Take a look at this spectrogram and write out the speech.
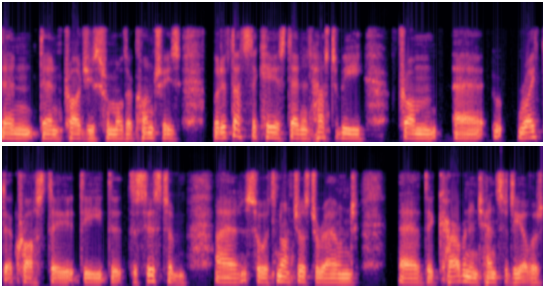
than than produce from other countries. But if that's the case, then it has to be from uh, right across the the the, the system. Uh, so it's not just around uh, the carbon intensity of it;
